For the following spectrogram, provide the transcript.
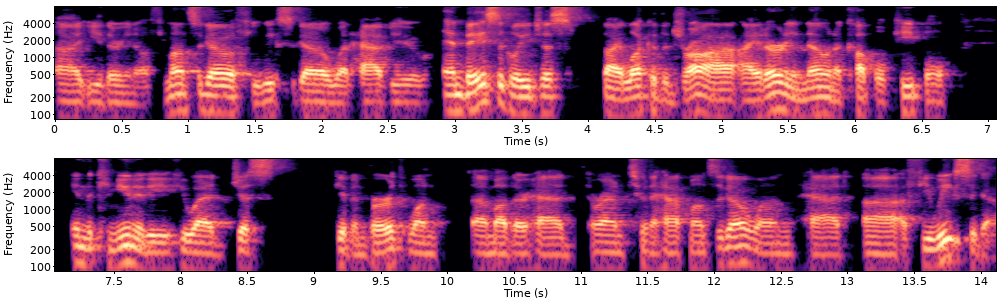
uh, either you know a few months ago, a few weeks ago, what have you. And basically, just by luck of the draw, I had already known a couple people in the community who had just given birth. One uh, mother had around two and a half months ago. One had uh, a few weeks ago,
